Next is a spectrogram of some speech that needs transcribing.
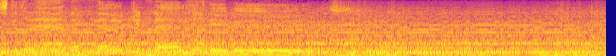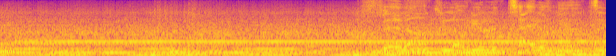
wasted land of milk and dead honeybees. Fed on colonial entitlement in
